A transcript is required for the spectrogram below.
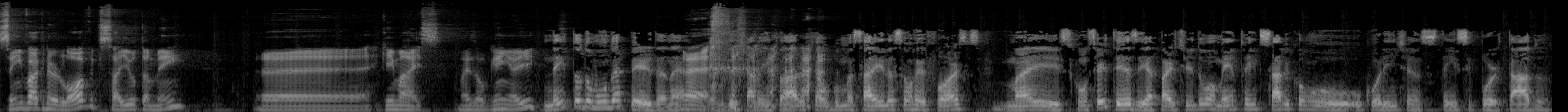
sem Wagner Love, que saiu também. É... Quem mais? Mais alguém aí? Nem todo mundo é perda, né? É. Vamos deixar bem claro que algumas saídas são reforços, mas com certeza. E a partir do momento a gente sabe como o Corinthians tem se portado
